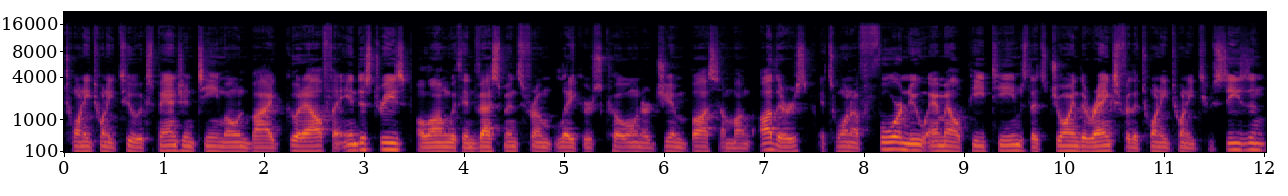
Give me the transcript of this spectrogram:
2022 expansion team owned by Good Alpha Industries, along with investments from Lakers co owner Jim Buss, among others. It's one of four new MLP teams that's joined the ranks for the 2022 season.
